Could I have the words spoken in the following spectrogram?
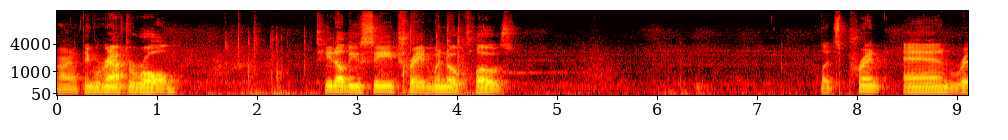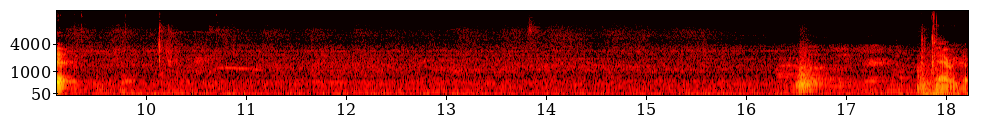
All right, I think we're to have to roll. TWC trade window closed. Let's print and rip. There we go.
